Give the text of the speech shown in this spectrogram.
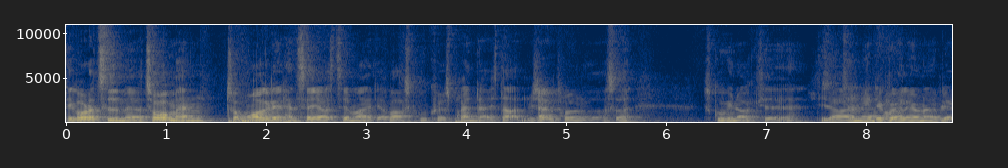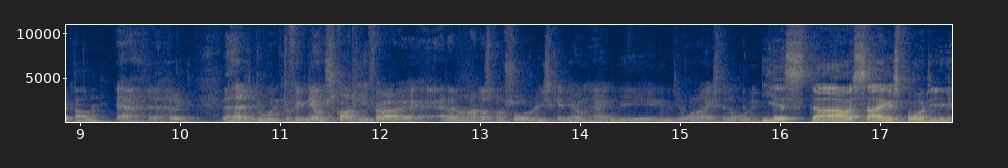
det går der tid med. Og Torben, han, Torben Rokkedal, han sagde også til mig, at jeg bare skulle køre sprint her i starten, hvis ja. jeg ville prøve noget. Og så skulle vi nok, øh, de der Tage Ironman, den det kunne jeg lave, når jeg bliver gammel. ja, ja. Hvad hedder det? Du, du fik nævnt Scott lige før. Er der nogle andre sponsorer, du lige skal nævne her, inden vi, inden vi lige runder af stille og roligt? Yes, der er også Cykelsport i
